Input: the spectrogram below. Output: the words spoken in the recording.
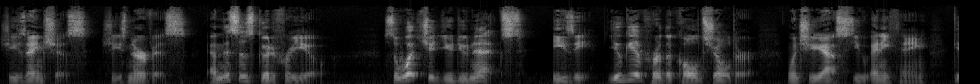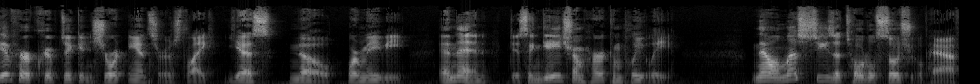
she's anxious, she's nervous, and this is good for you. So, what should you do next? Easy. You give her the cold shoulder. When she asks you anything, give her cryptic and short answers like yes, no, or maybe, and then disengage from her completely. Now, unless she's a total sociopath,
